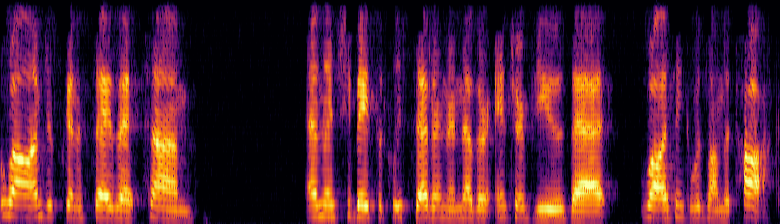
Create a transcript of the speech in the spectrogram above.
well, I'm just going to say that um and then she basically said in another interview that well, I think it was on the talk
